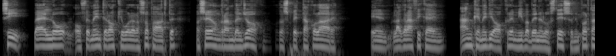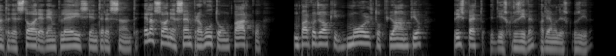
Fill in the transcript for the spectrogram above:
Sì, bello, ovviamente l'occhio vuole la sua parte, ma se è un gran bel gioco, una cosa spettacolare e la grafica è anche mediocre, mi va bene lo stesso. L'importante è che storia, gameplay sia interessante. E la Sony ha sempre avuto un parco, un parco giochi molto più ampio rispetto di esclusive, parliamo di esclusive,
